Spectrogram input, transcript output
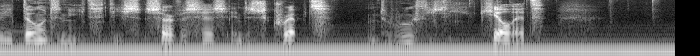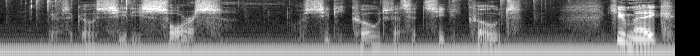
We don't need these services in the script. To ruthlessly kill it. We have to go cd source or cd code, that's it, cd code. Qmake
